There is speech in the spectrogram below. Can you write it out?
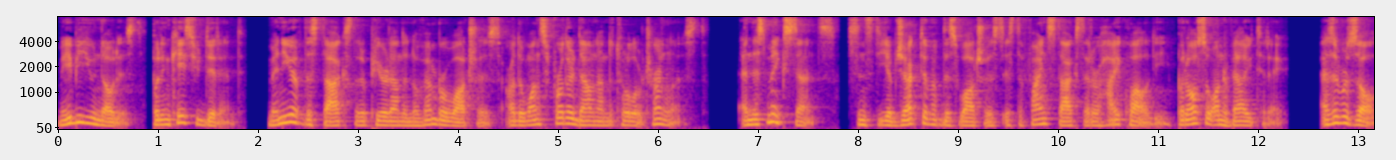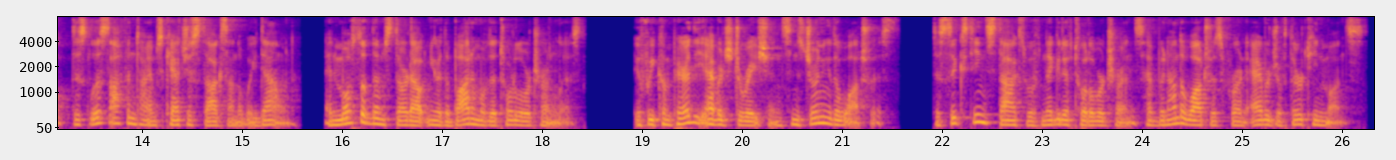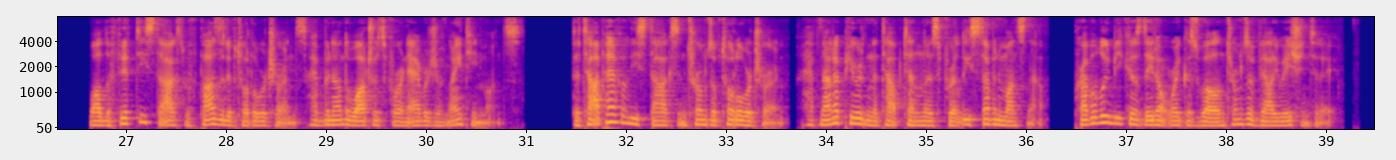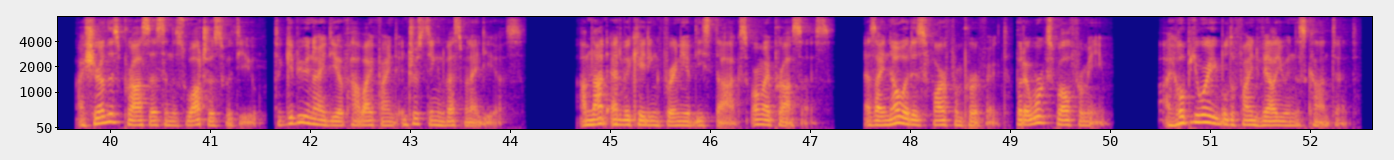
Maybe you noticed, but in case you didn't, many of the stocks that appeared on the November watches are the ones further down on the total return list. And this makes sense, since the objective of this watch list is to find stocks that are high quality but also undervalued today. As a result, this list oftentimes catches stocks on the way down, and most of them start out near the bottom of the total return list, if we compare the average duration since joining the watchlist, the 16 stocks with negative total returns have been on the watchlist for an average of 13 months, while the 50 stocks with positive total returns have been on the watchlist for an average of 19 months. The top half of these stocks in terms of total return have not appeared in the top 10 list for at least 7 months now, probably because they don't rank as well in terms of valuation today. I share this process and this watchlist with you to give you an idea of how I find interesting investment ideas. I'm not advocating for any of these stocks or my process as I know it is far from perfect, but it works well for me. I hope you were able to find value in this content.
